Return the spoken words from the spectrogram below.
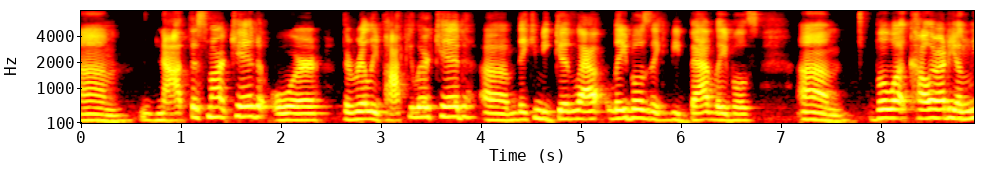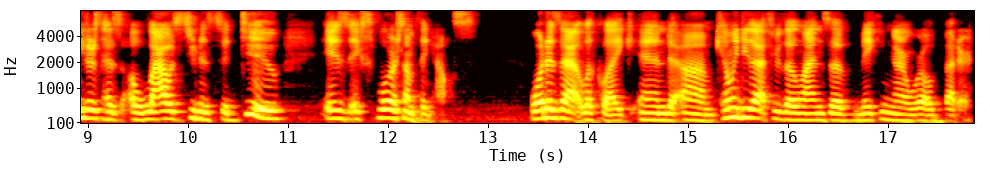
um, not the smart kid or the really popular kid. Um, they can be good la- labels, they can be bad labels. Um, but what Colorado Young Leaders has allowed students to do is explore something else. What does that look like? And um, can we do that through the lens of making our world better?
